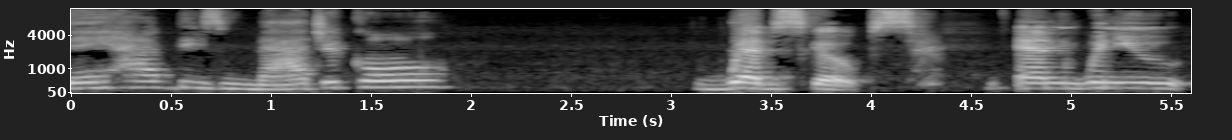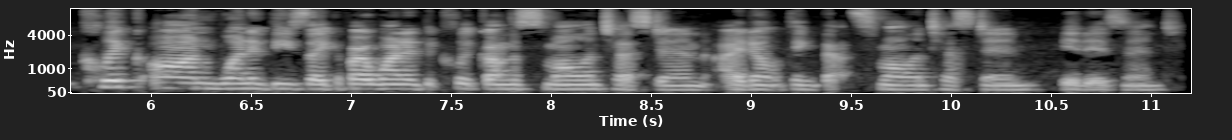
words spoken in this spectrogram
They have these magical web scopes and when you click on one of these, like if I wanted to click on the small intestine, I don't think that's small intestine. It isn't.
